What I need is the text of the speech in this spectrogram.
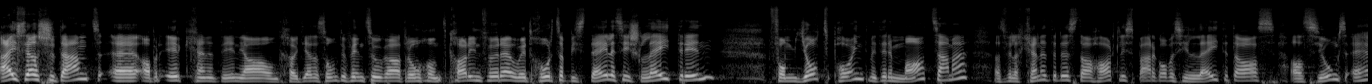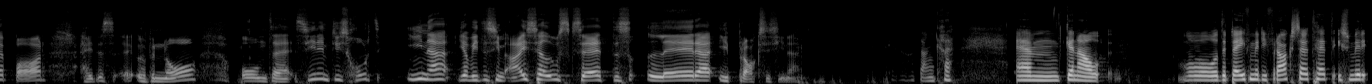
ICL-Student, äh, aber ihr kennt ihn ja und könnt jeden Sonntag auf ihn zugehen. Darum kommt Karin vor und wird kurz etwas teilen. Sie ist Leiterin vom J-Point mit ihrem Mann zusammen. Also vielleicht kennt ihr das da, Hartlisberg oben. Sie leiten das als junges Ehepaar, haben das äh, übernommen und äh, sie nimmt uns kurz rein, ja, wie das im ICL aussieht, das Lehren in die Praxis hinein. Genau, danke. Ähm, genau, wo der Dave mir die Frage gestellt hat, ist mir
